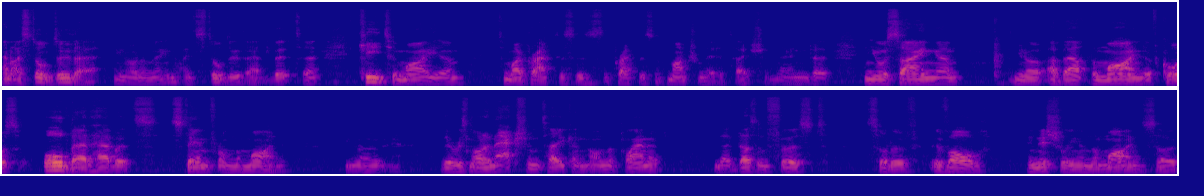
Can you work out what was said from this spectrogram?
and I still do that. You know what I mean? I still do that. But uh, key to my um, to my practice is the practice of mantra meditation. And uh, and you were saying, um, you know, about the mind. Of course, all bad habits stem from the mind. You know, there is not an action taken on the planet that doesn't first sort of evolve initially in the mind. So,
